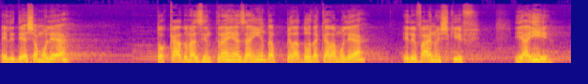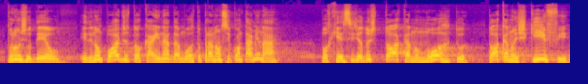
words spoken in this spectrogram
Ele deixa a mulher, tocado nas entranhas ainda pela dor daquela mulher, ele vai no esquife. E aí, para um judeu, ele não pode tocar em nada morto para não se contaminar. Porque se Jesus toca no morto, toca no esquife,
